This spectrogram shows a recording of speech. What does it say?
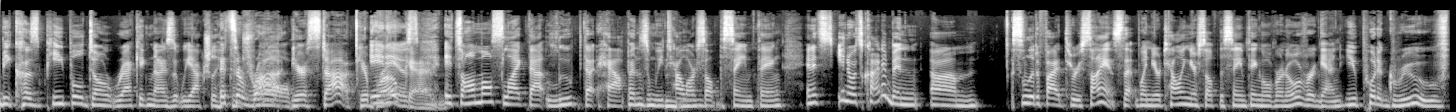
Because people don't recognize that we actually have It's a control. rut. You're stuck. You're It broken. is. It's almost like that loop that happens, and we tell ourselves the same thing. And it's you know it's kind of been um, solidified through science that when you're telling yourself the same thing over and over again, you put a groove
